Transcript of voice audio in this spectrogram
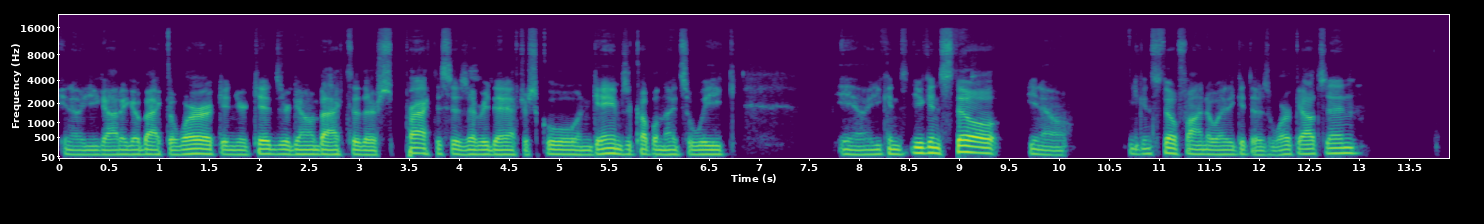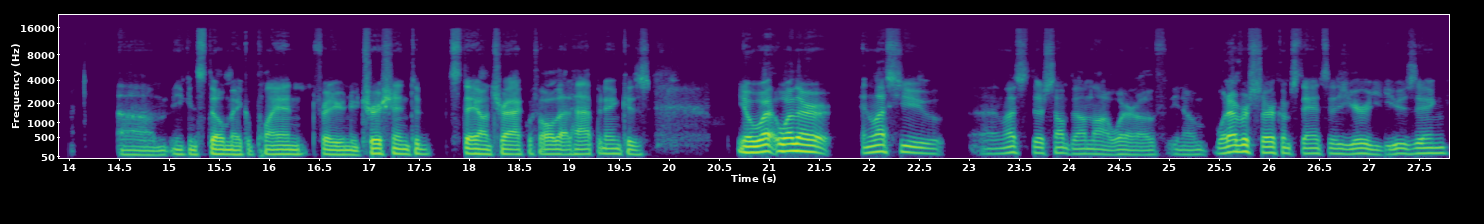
you know you got to go back to work and your kids are going back to their practices every day after school and games a couple nights a week you know you can you can still you know you can still find a way to get those workouts in. Um, you can still make a plan for your nutrition to stay on track with all that happening because you know wh- whether unless you unless there's something i'm not aware of you know whatever circumstances you're using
